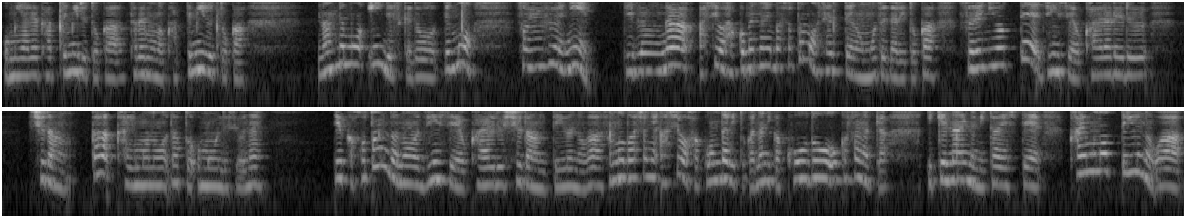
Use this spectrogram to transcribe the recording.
お土産買ってみるとか食べ物買ってみるとか何でもいいんですけどでもそういうふうに自分が足を運べない場所とも接点を持てたりとかそれによって人生を変えられる手段が買い物だと思うんですよね。っていうかほとんどの人生を変える手段っていうのがその場所に足を運んだりとか何か行動を起こさなきゃいけないのに対して買い物っていうのは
